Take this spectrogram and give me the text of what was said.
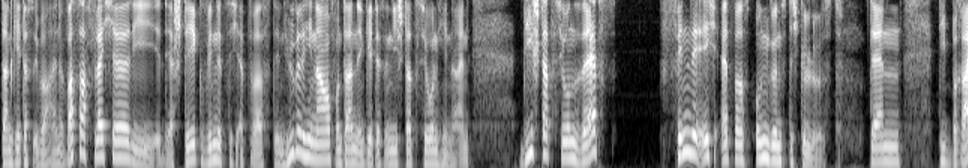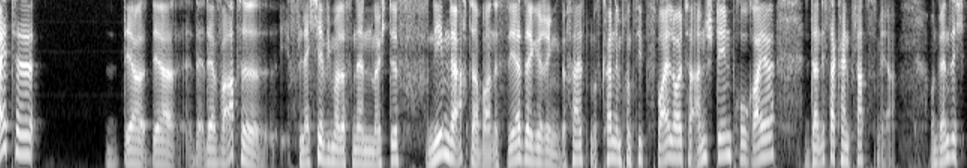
Dann geht es über eine Wasserfläche, die, der Steg windet sich etwas den Hügel hinauf und dann geht es in die Station hinein. Die Station selbst finde ich etwas ungünstig gelöst. Denn die Breite der, der, der, der Wartefläche, wie man das nennen möchte, neben der Achterbahn ist sehr, sehr gering. Das heißt, es können im Prinzip zwei Leute anstehen pro Reihe, dann ist da kein Platz mehr. Und wenn sich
